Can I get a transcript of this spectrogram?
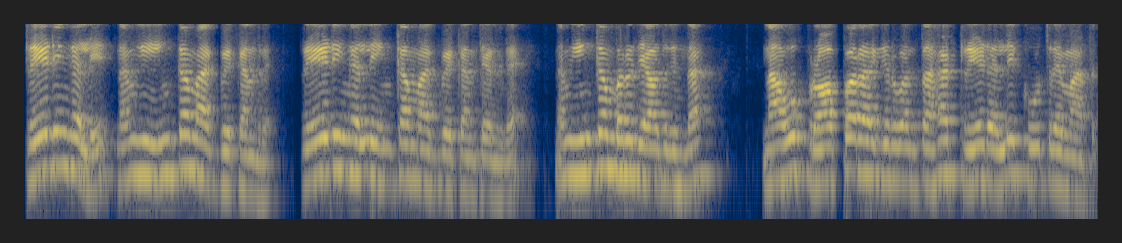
ಟ್ರೇಡಿಂಗ್ ಅಲ್ಲಿ ನಮ್ಗೆ ಇನ್ಕಮ್ ಆಗ್ಬೇಕಂದ್ರೆ ಟ್ರೇಡಿಂಗ್ ಅಲ್ಲಿ ಇನ್ಕಮ್ ಆಗ್ಬೇಕಂತ ಹೇಳಿದ್ರೆ ನಮ್ಗೆ ಇನ್ಕಮ್ ಬರೋದು ಯಾವ್ದ್ರಿಂದ? ನಾವು ಪ್ರಾಪರ್ ಆಗಿರುವಂತಹ ಟ್ರೇಡ್ ಅಲ್ಲಿ ಕೂತ್ರೆ ಮಾತ್ರ.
